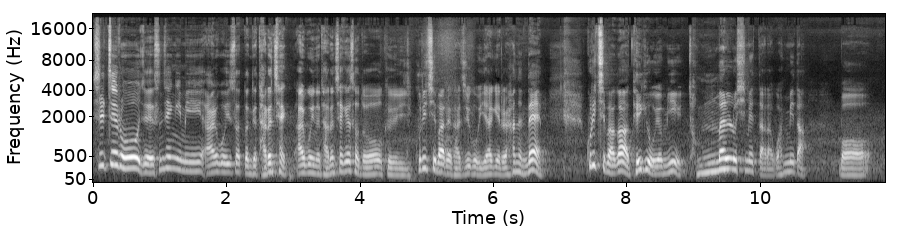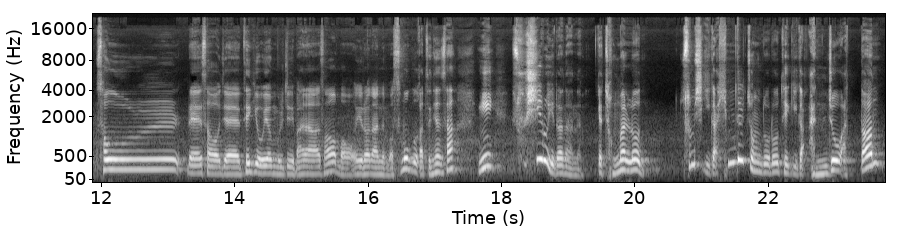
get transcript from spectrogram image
실제로 이제 선생님이 알고 있었던 다른 책 알고 있는 다른 책에서도 그 쿠리치바를 가지고 이야기를 하는데 쿠리치바가 대기 오염이 정말로 심했다라고 합니다. 뭐 서울에서 이제 대기 오염 물질이 많아서 뭐 일어나는 뭐 스모그 같은 현상이 수시로 일어나는 그러니까 정말로 숨쉬기가 힘들 정도로 대기가 안 좋았던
